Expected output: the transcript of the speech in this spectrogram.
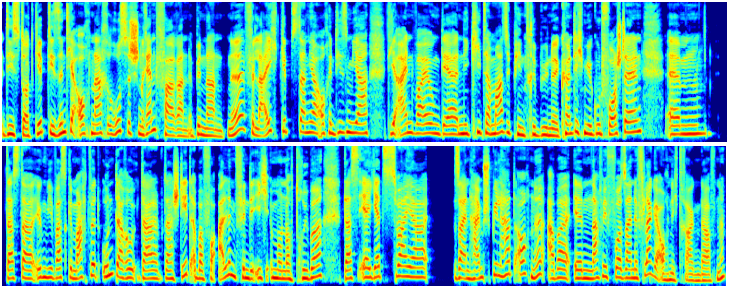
die es dort gibt, die sind ja auch nach russischen Rennfahrern benannt. Ne? Vielleicht gibt's dann ja auch in diesem Jahr die Einweihung der Nikita Mazepin-Tribüne. Könnte ich mir gut vorstellen. Ähm, dass da irgendwie was gemacht wird. Und da, da, da steht aber vor allem, finde ich, immer noch drüber, dass er jetzt zwar ja sein Heimspiel hat auch, ne, aber ähm, nach wie vor seine Flagge auch nicht tragen darf, ne?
